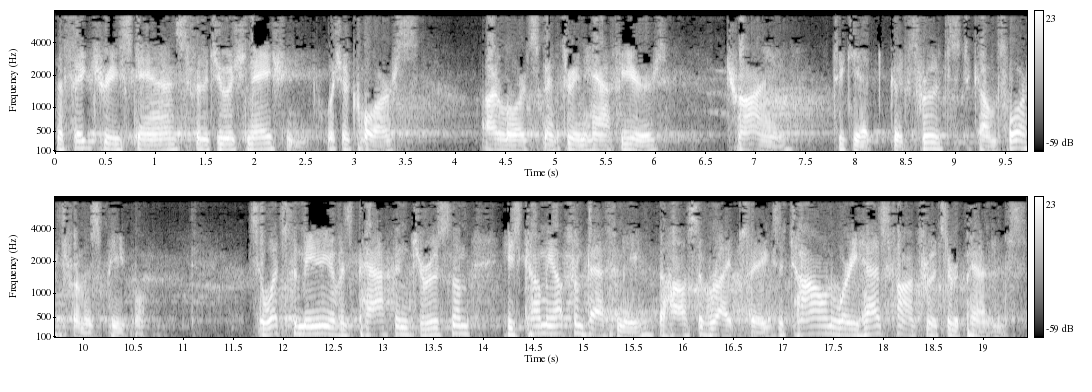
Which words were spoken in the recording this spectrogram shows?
The fig tree stands for the Jewish nation, which of course our Lord spent three and a half years trying to get good fruits to come forth from his people. So what's the meaning of his path in Jerusalem? He's coming up from Bethany, the house of ripe figs, a town where he has found fruits of repentance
